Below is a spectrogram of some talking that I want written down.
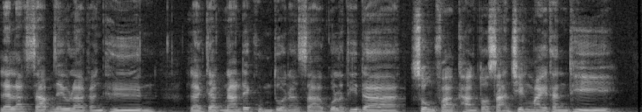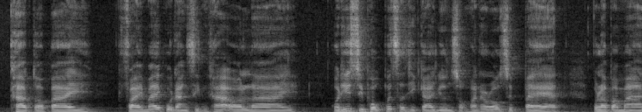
และลักทรัพย์ในเวลากลางคืน หลังจากนั้นได้คุมตัวนางสาวกุลธิดาส่งฝากขังต่อศาลเชียงใหม่ทันที ข่าวต่อไปไฟไหม้โกดังสินค้าออนไลน์ วันที่ 16 พฤศจิกายน 2518 เวลาประมาณ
